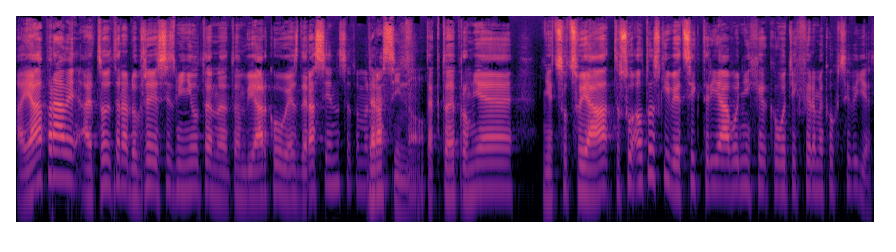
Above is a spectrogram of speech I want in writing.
a já právě, a to je teda dobře, že jsi zmínil ten, ten VR věc, Derasin se to jmenuje? Derasin, no. Tak to je pro mě něco, co já, to jsou autorské věci, které já od nich, jako od těch firm jako chci vidět.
